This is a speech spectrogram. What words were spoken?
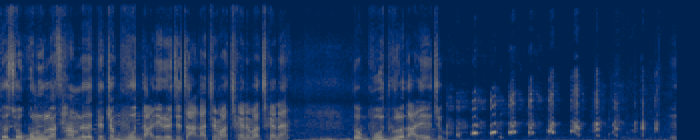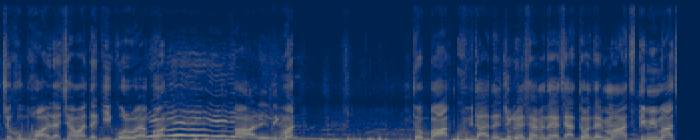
তো শকুনগুলো সামনে দেখতে পাচ্ছ ভূত দাঁড়িয়ে রয়েছে চা গাছে মাঝখানে মাঝখানে। তো ভূতগুলো দাঁড়িয়ে রয়েছে। হচ্ছে খুব ভয় লাগছে আমাদের কি করব এখন? আর এদিকে তো বাঘ খুবই তাড়াতাড়ি চলে এসে আমাদের কাছে আর তোমাদের মাছ তিমি মাছ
